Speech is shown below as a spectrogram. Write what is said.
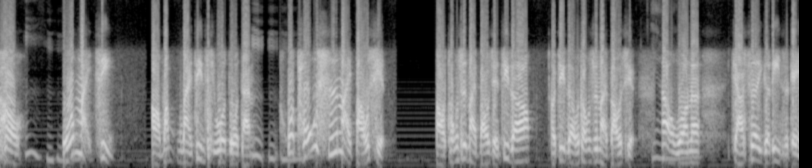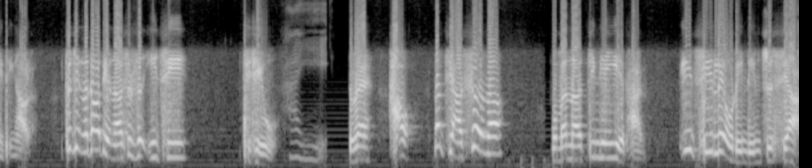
候，嗯哼哼我买进，哦，买买进期货多单，嗯嗯。我同时买保险，哦，同时买保险，记得哦，我记得我同时买保险。那我呢，假设一个例子给你听好了，之前的高点呢是不是一七七七五，嗨。对不对？好，那假设呢，我们呢今天夜盘一七六零零之下，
